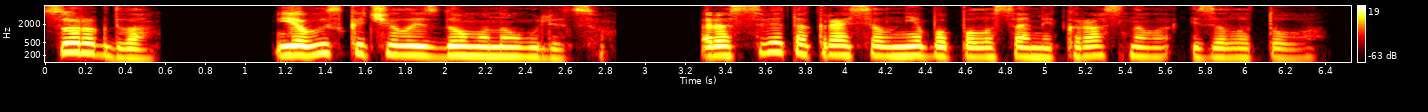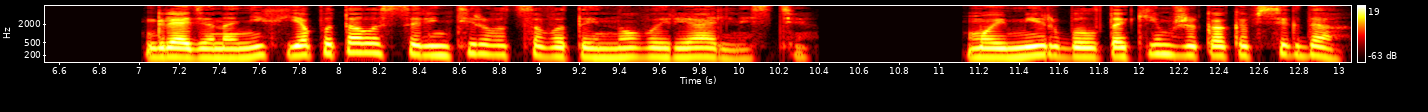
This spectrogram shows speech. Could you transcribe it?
42. Я выскочила из дома на улицу. Рассвет окрасил небо полосами красного и золотого. Глядя на них, я пыталась сориентироваться в этой новой реальности. Мой мир был таким же, как и всегда,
